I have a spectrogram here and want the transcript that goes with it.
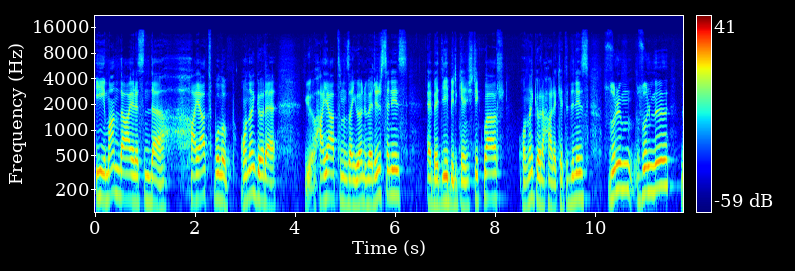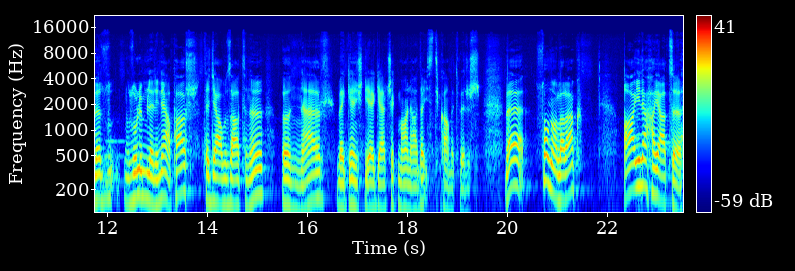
iman dairesinde hayat bulup ona göre hayatınıza yön verirseniz ebedi bir gençlik var. Ona göre hareket ediniz. Zulüm, zulmü ve zulümleri ne yapar? Tecavüzatını önler ve gençliğe gerçek manada istikamet verir. Ve son olarak aile hayatı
